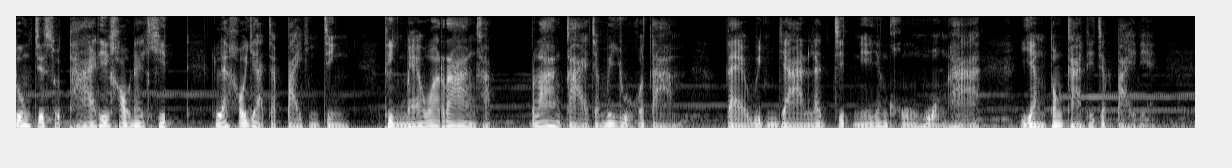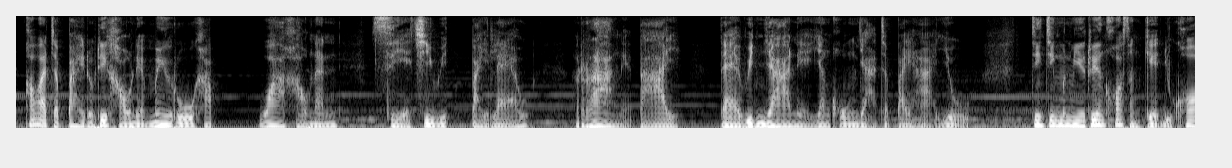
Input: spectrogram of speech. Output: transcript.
ดวงจิตสุดท้ายที่เขาได้คิด และเขาอยากจะไปจริง ๆ ถึงแม้ว่าร่างครับ ร่างกายจะไม่อยู่ก็ตาม แต่วิญญาณและจิตนี้ยังคงห่วงหา ยังต้องการที่จะไปเนี่ย เขาอาจจะไปโดยที่เขาเนี่ยไม่รู้ครับ ว่าเขานั้นเสียชีวิตไปแล้ว ร่างเนี่ยตาย แต่วิญญาณเนี่ยยังคงอยากจะไปหาอยู่ จริง ๆ มันมีเรื่องข้อสังเกตอยู่ข้อ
